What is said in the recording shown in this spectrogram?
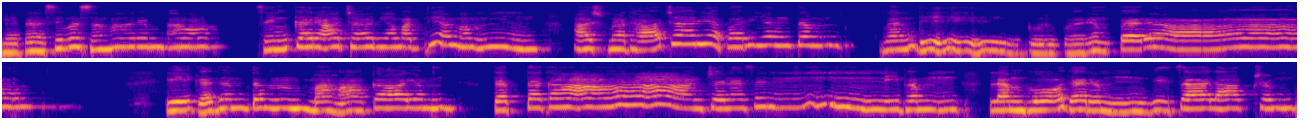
యదా శివ సమారంభ శంకరాచార్య మధ్యమం अस्मदाचार्यपर्यन्तं वन्दे गुरुपरम्परा। एकदन्तं महाकायं तप्तकाञ्चनसन्निभं लम्भोदरं विशालाक्षं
